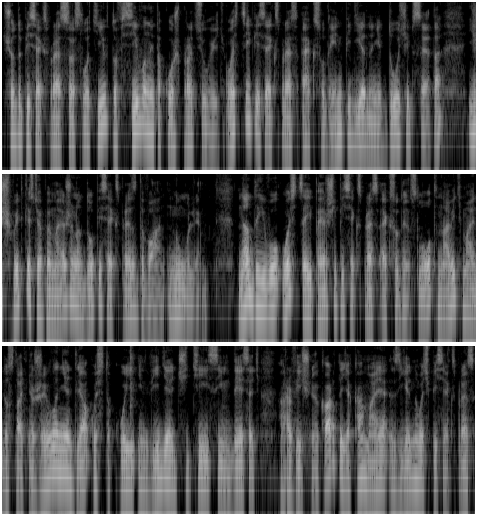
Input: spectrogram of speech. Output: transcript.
Щодо PCI-Express слотів, то всі вони також працюють. Ось ці PCI-Express X1 під'єднані до чіпсета і швидкістю обмежена до PCI-Express 2.0. На диво, ось цей перший PCI-Express X1 слот навіть має достатньо живлення для ось такої Nvidia GT710 графічної карти, яка має з'єднувач PCI-Express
